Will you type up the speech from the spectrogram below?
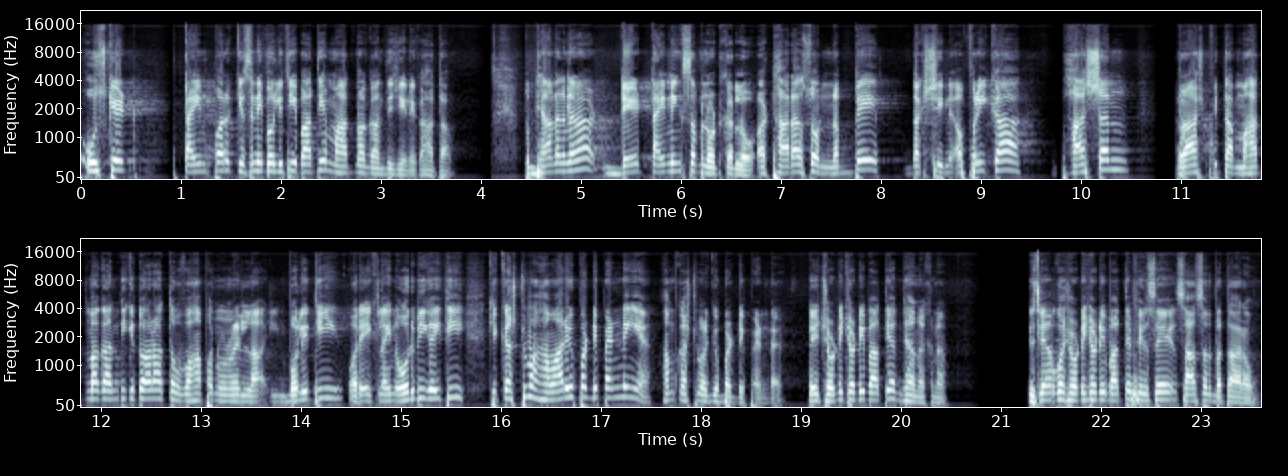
उसके टाइम पर किसने बोली थी बात? ये महात्मा गांधी जी ने कहा था। तो ध्यान रख लेना डेट टाइमिंग सब नोट कर लो। 1890 दक्षिण अफ्रीका, भाषण राष्ट्रपिता महात्मा गांधी के द्वारा तो वहाँ पर उन्होंने बोली थी और एक लाइन और भी गई थी कि कस्टमर हमारे ऊपर डिपेंड नहीं है, हम कस्टमर के ऊपर डिपेंड है। तो ये छोटी छोटी बातें ध्यान रखना। इसलिए आपको छोटी छोटी बातें फिर से साथ साथ बता रहा हूँ।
